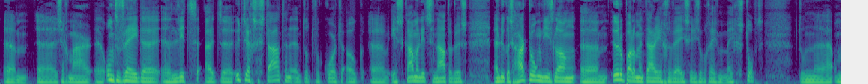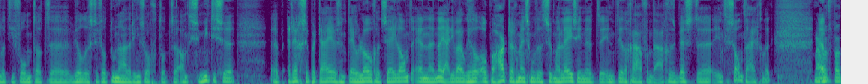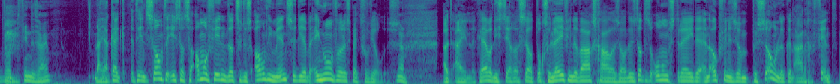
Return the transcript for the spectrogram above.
um, uh, zeg maar uh, ontevreden uh, lid uit de Utrechtse Staten en, en, tot voor kort ook Eerste Kamerlid, senator dus. En Lucas Hartong, die is lang um, Europarlementariër geweest en die is op een gegeven moment mee gestopt. Toen, omdat hij vond dat Wilders te veel toenadering zocht tot antisemitische uh, rechtse partijen, dus een theoloog uit Zeeland. En uh, nou ja, die waren ook heel openhartig. Mensen moeten dat stuk maar lezen in, het, in de Telegraaf vandaag. Dat is best uh, interessant eigenlijk. Maar wat, wat, wat vinden zij? Nou ja, kijk, het interessante is dat ze allemaal vinden dat ze dus al die mensen, die hebben enorm veel respect voor Wilders. Ja. Uiteindelijk, hè, want die stelt toch zijn leven in de waagschaal en zo. Dus dat is onomstreden. En ook vinden ze hem persoonlijk een aardige vent.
